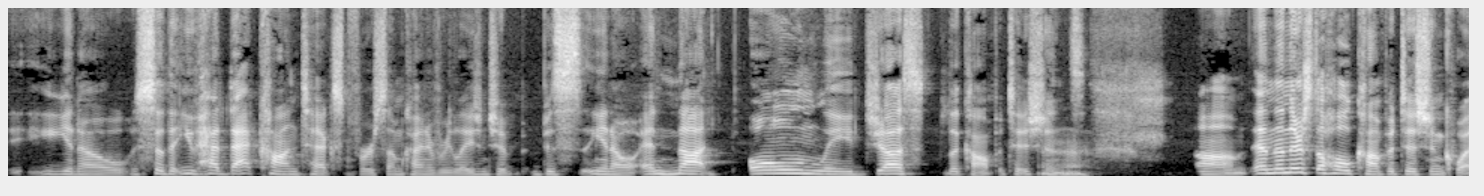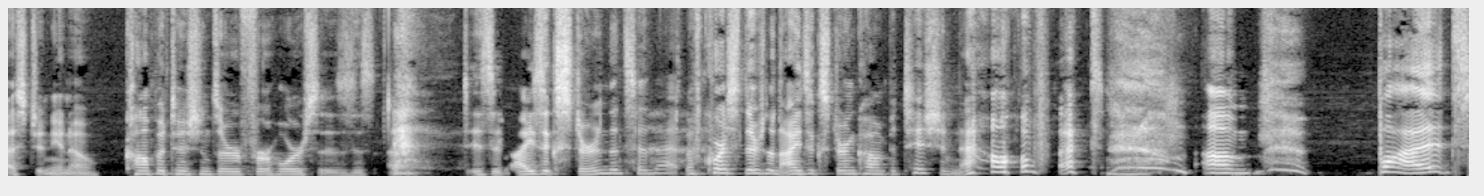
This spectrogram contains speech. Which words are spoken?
you know, so that you had that context for some kind of relationship, you know, and not only just the competitions. Mm-hmm. Um, and then there's the whole competition question. You know, competitions are for horses. Uh, is it Isaac Stern that said that? Of course, there's an Isaac Stern competition now, but um, but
